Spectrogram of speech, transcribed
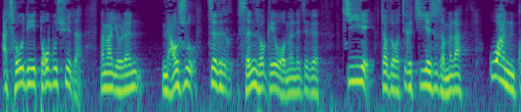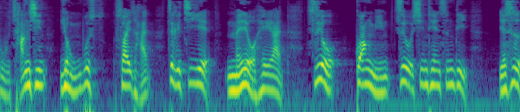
啊，仇敌夺不去的。那么有人描述这个神所给我们的这个基业，叫做这个基业是什么呢？万古长新，永不衰残。这个基业没有黑暗，只有光明，只有新天新地，也是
